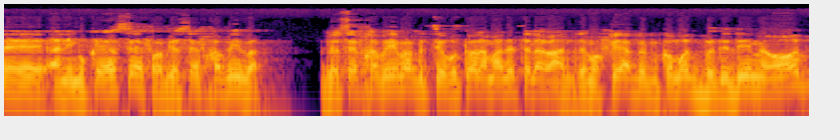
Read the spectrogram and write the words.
אה, הנימוקי יוסף, רבי יוסף חביבה. רבי יוסף חביבה בצעירותו למד אצל הר"ן. זה מופיע במקומות בודדים מאוד,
